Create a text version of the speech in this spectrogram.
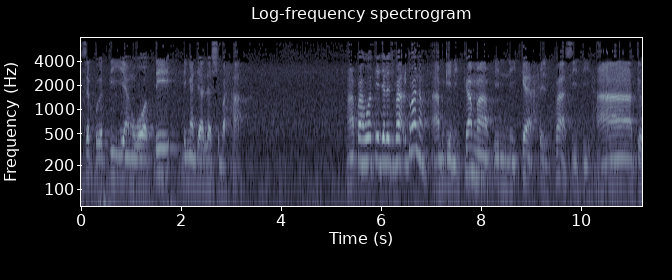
seperti yang wati dengan jalan syubhat. Ha, apa wati jalan syubhat ke mana? Ha begini, kama fin nikahil fasidi. Ha tu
